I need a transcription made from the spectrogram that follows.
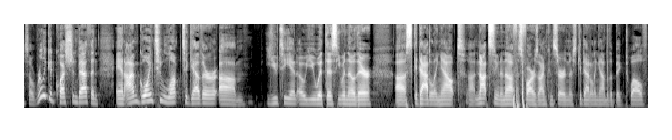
So, really good question, Beth. And, and I'm going to lump together um, UT and OU with this, even though they're uh, skedaddling out, uh, not soon enough, as far as I'm concerned. They're skedaddling out of the Big 12.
